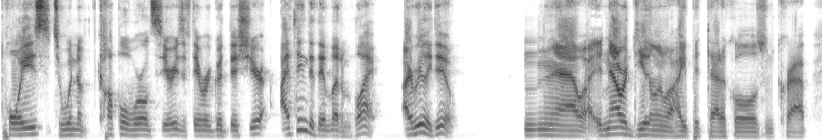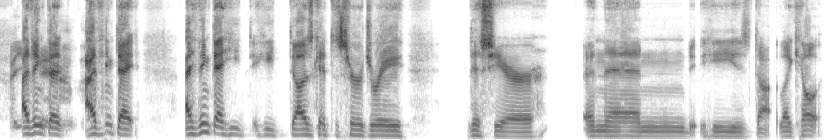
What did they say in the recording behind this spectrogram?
poised to win a couple World Series if they were good this year, I think that they let him play. I really do. Now, now we're dealing with hypotheticals and crap. I think that I think that I think that he he does get the surgery this year, and then he's done. Like he'll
